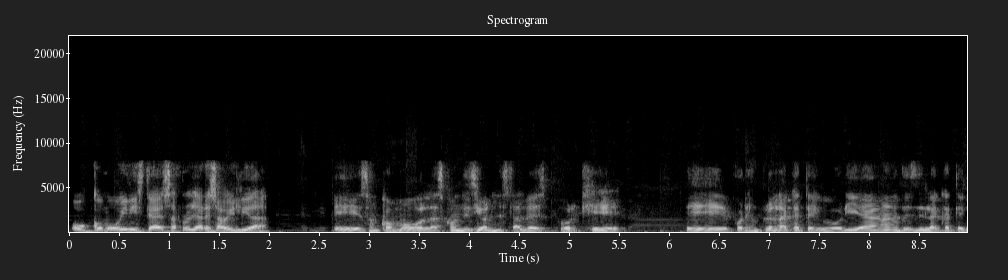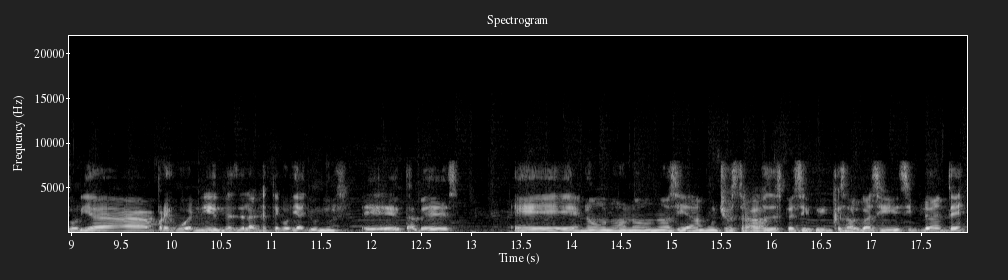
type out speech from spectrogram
o cómo viniste a desarrollar esa habilidad? Eh, son como las condiciones tal vez porque eh, por ejemplo en la categoría desde la categoría prejuvenil desde la categoría junior eh, tal vez no no no no hacía muchos trabajos específicos algo así simplemente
